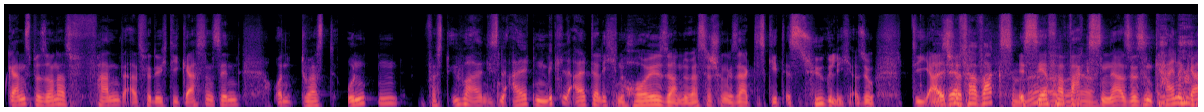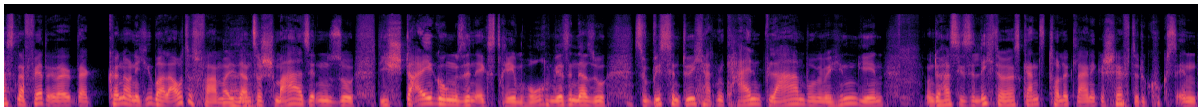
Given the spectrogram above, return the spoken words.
ganz besonders fand, als wir durch die Gassen sind und du hast unten fast überall in diesen alten mittelalterlichen Häusern, du hast ja schon gesagt, es geht, es ist hügelig. Also die Sehr Altstadt verwachsen. ist ne? sehr Also, verwachsen. Ne? Also es sind keine Gassen, da, fährt, da, können auch nicht überall Autos fahren, weil die Ja. dann so schmal sind und so, die Steigungen sind extrem hoch. Und wir sind da so, so ein bisschen durch, hatten keinen Plan, wo wir hingehen. Und du hast diese Lichter, du hast ganz tolle kleine Geschäfte, du guckst in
